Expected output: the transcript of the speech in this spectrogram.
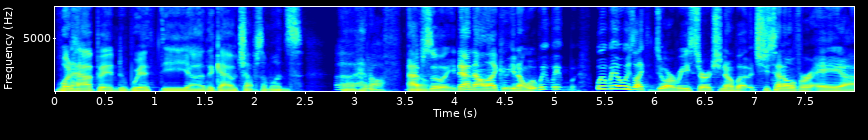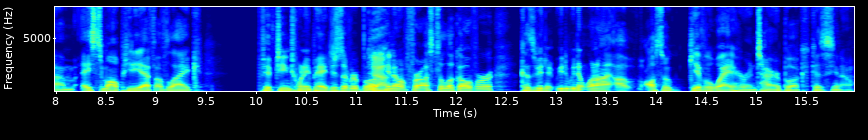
what happened with the uh, the guy who chopped someone's uh, head off. you know? Absolutely. Now, now, like you know, we, we we we always like to do our research, you know. But she sent over a um a small PDF of like 15, 20 pages of her book, Yeah. you know, for us to look over because we didn't we, we don't want to uh, also give away her entire book because you know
